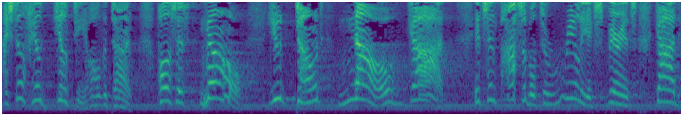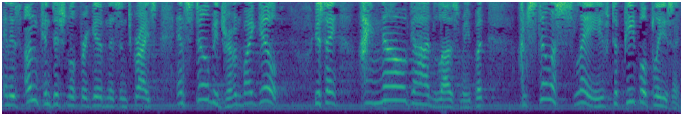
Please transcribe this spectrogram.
I still feel guilty all the time. Paul says, No, you don't know God. It's impossible to really experience God and His unconditional forgiveness in Christ and still be driven by guilt. You say, I know God loves me, but I'm still a slave to people pleasing.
